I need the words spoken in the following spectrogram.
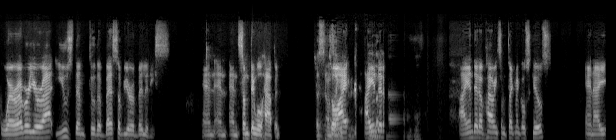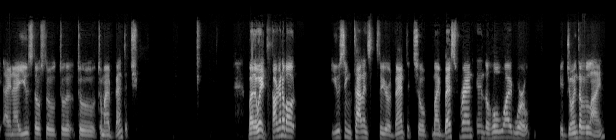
wherever you're at use them to the best of your abilities. And and and something will happen so like i i ended up i ended up having some technical skills and i and i used those to to to to my advantage by the way, talking about using talents to your advantage. So my best friend in the whole wide world, he joined the line.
